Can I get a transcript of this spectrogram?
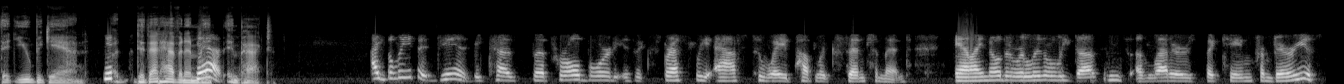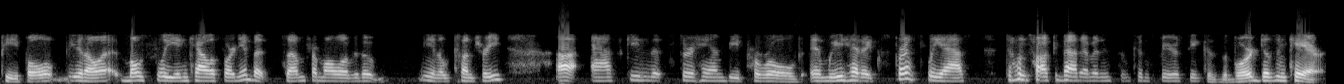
that you began? Uh, did that have an Im- yes. impact? I believe it did because the parole board is expressly asked to weigh public sentiment. And I know there were literally dozens of letters that came from various people, you know, mostly in California, but some from all over the, you know, country, uh, asking that Sirhan be paroled. And we had expressly asked, don't talk about evidence of conspiracy because the board doesn't care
